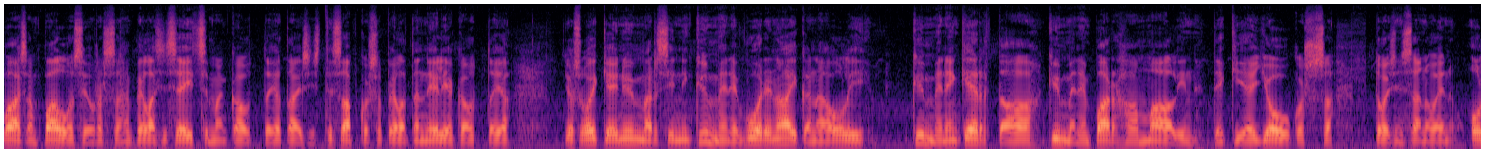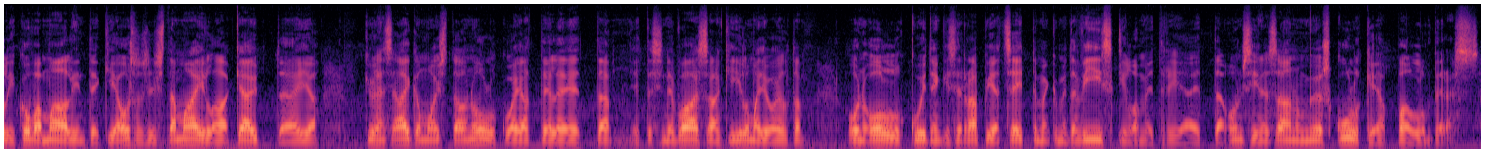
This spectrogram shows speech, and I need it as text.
Vaasan palloseurassa hän pelasi seitsemän kautta ja taisi sitten Sapkossa pelata neljä kautta ja jos oikein ymmärsin, niin kymmenen vuoden aikana oli kymmenen kertaa kymmenen parhaan maalintekijän joukossa. Toisin sanoen oli kova maalintekijä, osasi sitä mailaa käyttää ja kyllähän se aikamoista on ollut, kun ajattelee, että, että sinne Vaasaankin Ilmajoilta on ollut kuitenkin se rapiat 75 kilometriä, että on siinä saanut myös kulkea pallon perässä.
